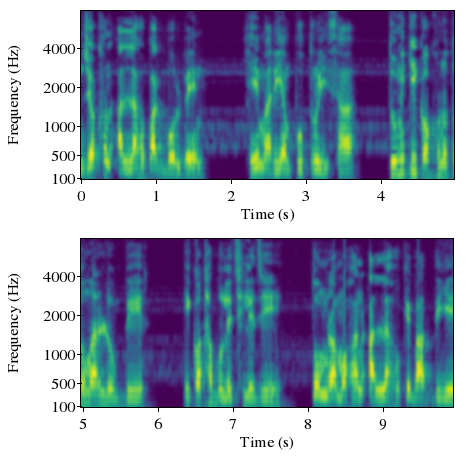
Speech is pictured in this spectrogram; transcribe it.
যখন আল্লাহ পাক বলবেন, হে মারিয়াম পুত্র ঈসা, তুমি কি কখনো তোমার লোকদের কথা বলেছিলে যে তোমরা মহান আল্লাহকে বাদ দিয়ে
